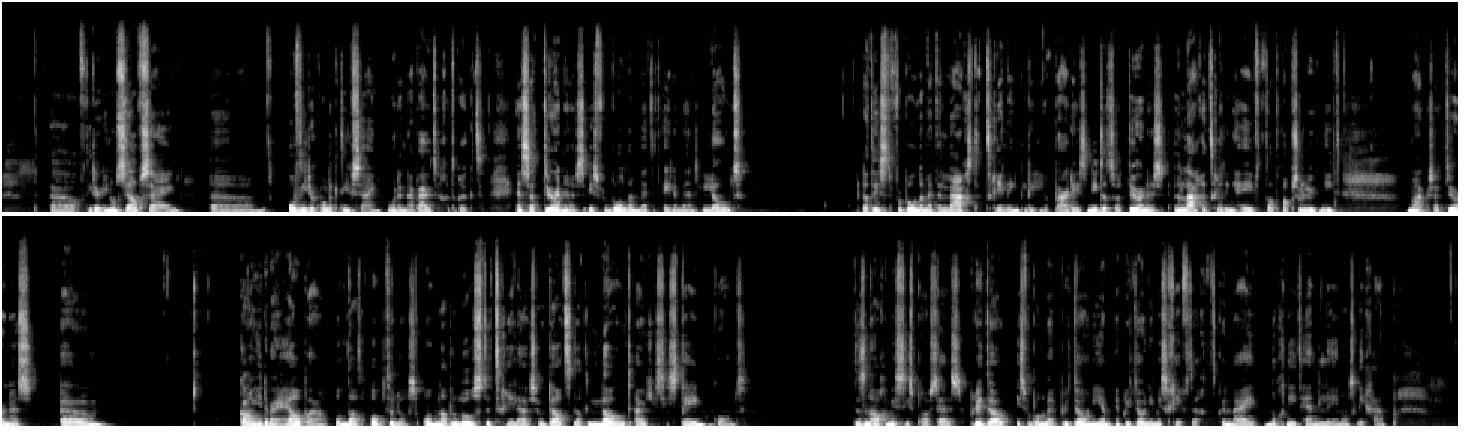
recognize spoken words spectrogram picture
uh, of die er in onszelf zijn, uh, of die er collectief zijn, worden naar buiten gedrukt. En Saturnus is verbonden met het element lood. Dat is verbonden met de laagste trilling die er hier op aarde is. Niet dat Saturnus een lage trilling heeft, dat absoluut niet. Maar Saturnus um, kan je erbij helpen om dat op te lossen, om dat los te trillen, zodat dat lood uit je systeem komt. Dat is een alchemistisch proces. Pluto is verbonden met plutonium en plutonium is giftig. Dat kunnen wij nog niet handelen in ons lichaam.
